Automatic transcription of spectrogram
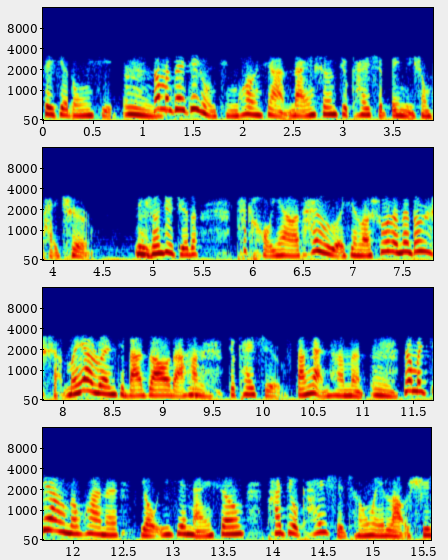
这些东西。嗯，那么在这种情况下，男生就开始被女生排斥了。嗯女生就觉得太讨厌了，太恶心了，说的那都是什么呀，乱七八糟的哈，嗯就开始反感他们。嗯那么这样的话呢，有一些男生他就开始成为老师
